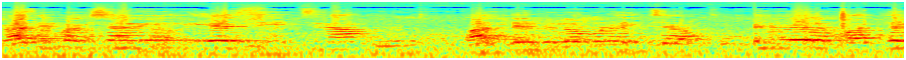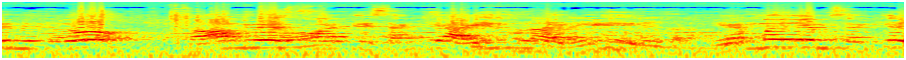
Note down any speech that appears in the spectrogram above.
ప్రతిపక్షానికి టీఎస్సీ ఇచ్చినాం. పద్దెనిమిదిలో కూడా ఇచ్చాం. రెండు వేల పద్దెనిమిదిలో కాంగ్రెస్ పార్టీ సంఖ్య ఐదు తగ్గి ఎంఐఎం సంఖ్య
